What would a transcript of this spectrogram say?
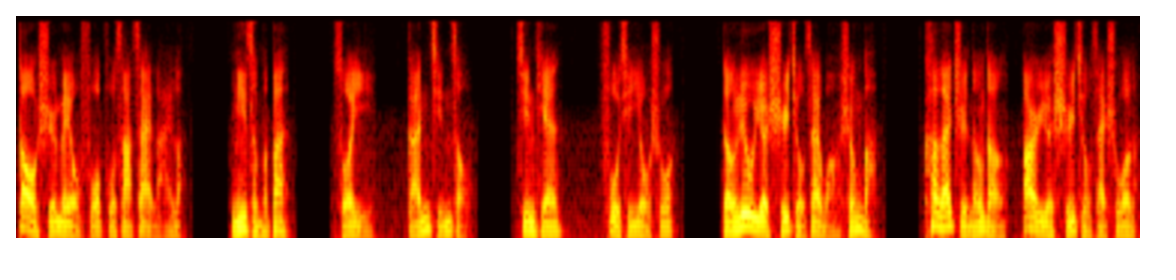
到时没有佛菩萨再来了，你怎么办？所以赶紧走。今天父亲又说，等六月十九再往生吧，看来只能等二月十九再说了。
